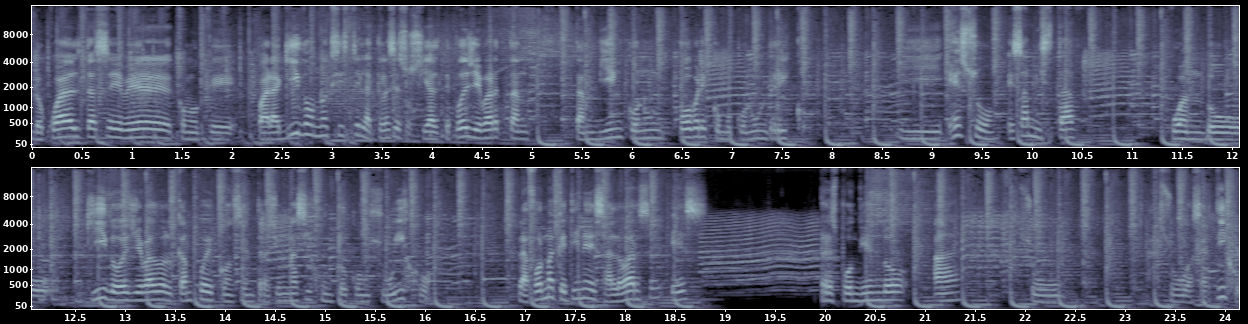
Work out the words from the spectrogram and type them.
Lo cual te hace ver como que para Guido no existe la clase social. Te puedes llevar tan, tan bien con un pobre como con un rico. Y eso, esa amistad, cuando Guido es llevado al campo de concentración nazi junto con su hijo, la forma que tiene de salvarse es respondiendo a su acertijo.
